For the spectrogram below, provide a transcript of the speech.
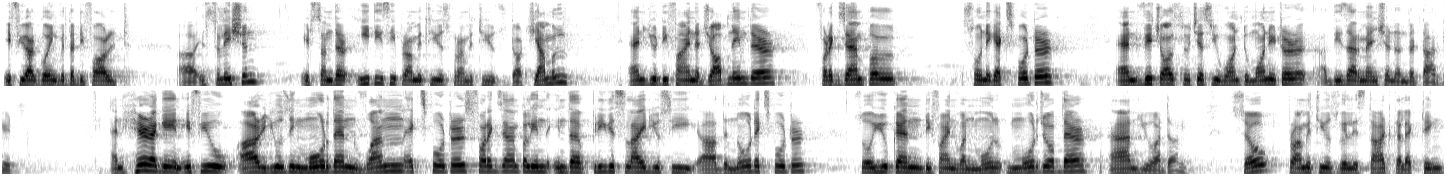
if you are going with the default uh, installation, it's under etc prometheus prometheus.yaml, and you define a job name there. For example, Sonic exporter, and which all switches you want to monitor. Uh, these are mentioned under target. And here again, if you are using more than one exporters, for example, in, in the previous slide, you see uh, the node exporter. So you can define one more, more job there, and you are done. So Prometheus will start collecting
